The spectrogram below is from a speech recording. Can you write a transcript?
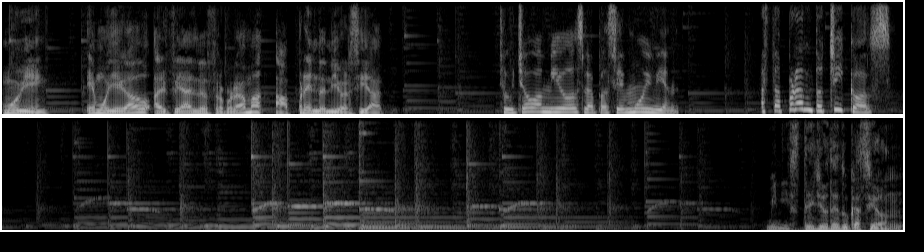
Muy bien, hemos llegado al final de nuestro programa Aprende en Diversidad. chau chau amigos, la pasé muy bien. Hasta pronto, chicos. Ministerio de Educación.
